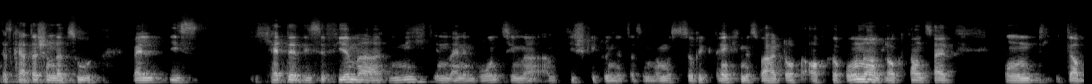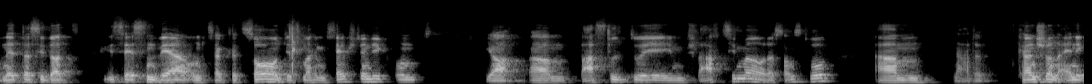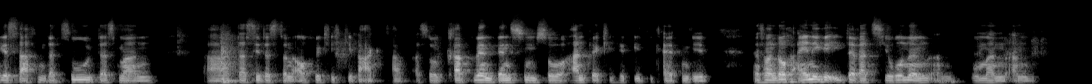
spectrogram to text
das gehört da schon dazu, weil ich, ich hätte diese Firma nicht in meinem Wohnzimmer am Tisch gegründet. Also man muss zurückdenken, es war halt doch auch Corona und Lockdown-Zeit. Und ich glaube nicht, dass ich dort gesessen wäre und gesagt hätte, so, und jetzt mache ich mich selbstständig und ja, ähm, bastel tue ich im Schlafzimmer oder sonst wo. Ähm, na, da gehören schon einige Sachen dazu, dass man, äh, dass ich das dann auch wirklich gewagt habe. Also gerade wenn es um so handwerkliche Tätigkeiten geht, es waren doch einige Iterationen, an, wo man an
